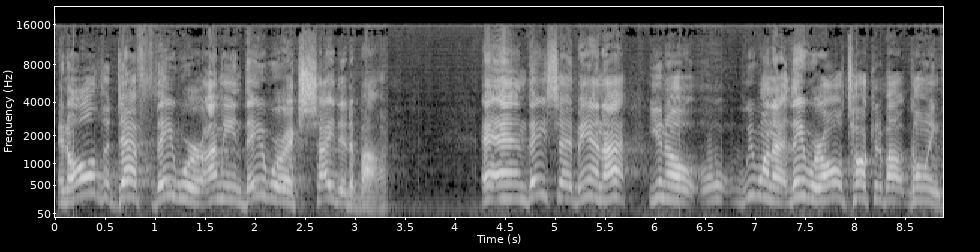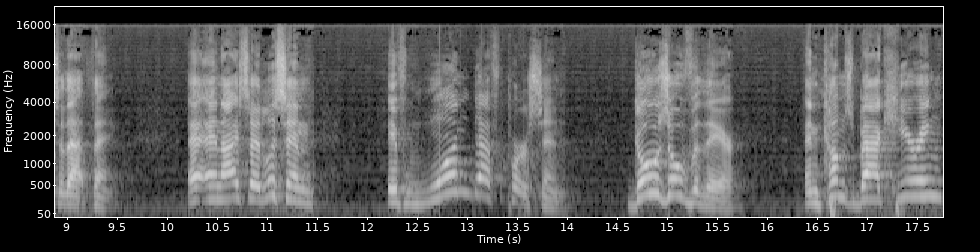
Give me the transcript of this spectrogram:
And all the deaf, they were, I mean, they were excited about it. And they said, Man, I, you know, we want to, they were all talking about going to that thing. And I said, listen, if one deaf person goes over there and comes back hearing,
